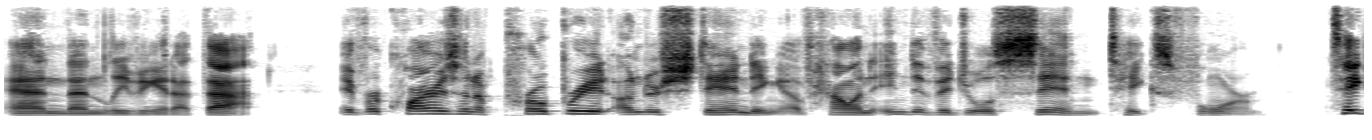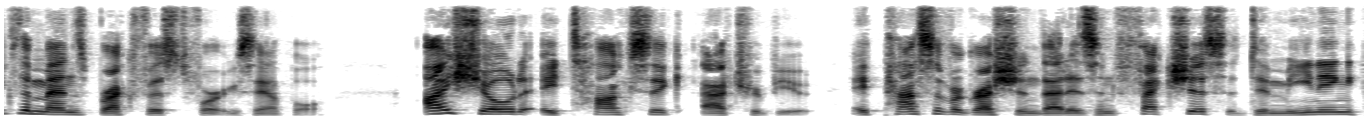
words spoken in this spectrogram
and then leaving it at that. It requires an appropriate understanding of how an individual's sin takes form. Take the men's breakfast, for example. I showed a toxic attribute, a passive aggression that is infectious, demeaning,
